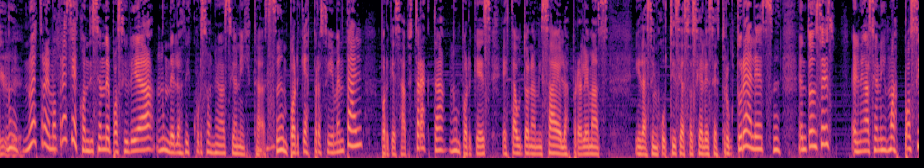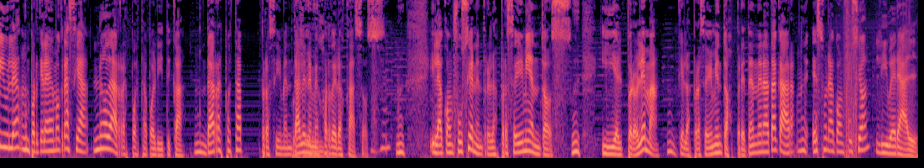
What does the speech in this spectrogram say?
terrible. nuestra democracia es condición de posibilidad mm, de los discursos negacionistas, mm, porque es procedimental, porque es abstracta, mm, porque es está autonomizada de los problemas y las injusticias sociales estructurales. Entonces, el negacionismo es posible porque la democracia no da respuesta política, da respuesta procedimental en el mejor de los casos. Y la confusión entre los procedimientos y el problema que los procedimientos pretenden atacar es una confusión liberal.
